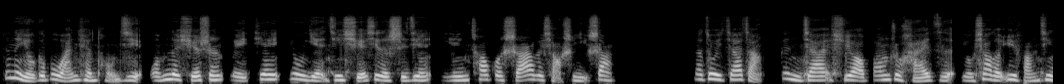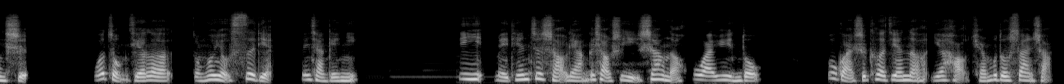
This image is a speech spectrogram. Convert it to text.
真的有个不完全统计，我们的学生每天用眼睛学习的时间已经超过十二个小时以上。那作为家长，更加需要帮助孩子有效的预防近视。我总结了，总共有四点分享给你。第一，每天至少两个小时以上的户外运动，不管是课间的也好，全部都算上，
